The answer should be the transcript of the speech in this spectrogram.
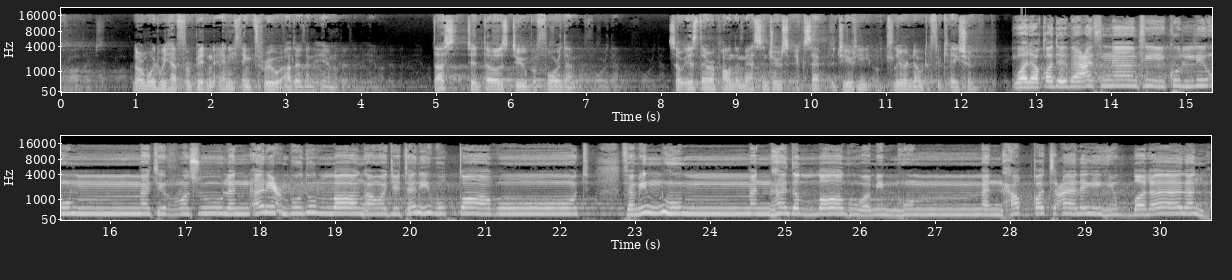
nor would we have forbidden anything through other than Him. Thus did those do before them. So is there upon the messengers except the duty of clear notification? ولقد بعثنا في كل أمة رسولا أن اعبدوا الله واجتنبوا الطاغوت. فمنهم من هدى الله ومنهم من حقت عليه الضلالة.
